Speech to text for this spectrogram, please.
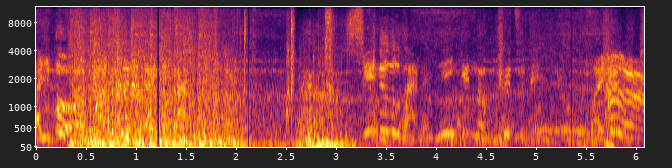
敗北は免れないのだ。死ぬのだ。人間のクズめお前が生き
